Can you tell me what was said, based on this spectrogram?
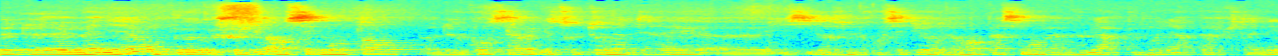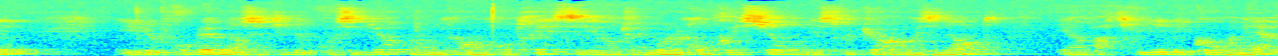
la même manière, on peut choisir en segmentant de conserver des structures d'intérêt ici dans une procédure de remplacement valvulaire pulmonaire percutané. Et le problème dans ce type de procédure qu'on peut rencontrer, c'est éventuellement une compression des structures avoisinantes et en particulier des coronaires.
